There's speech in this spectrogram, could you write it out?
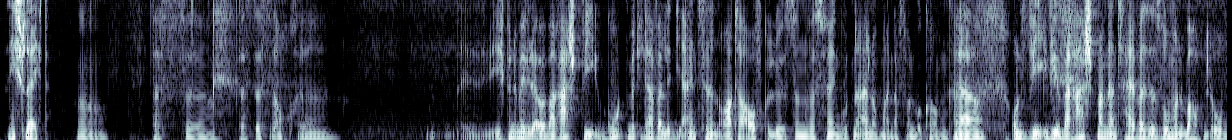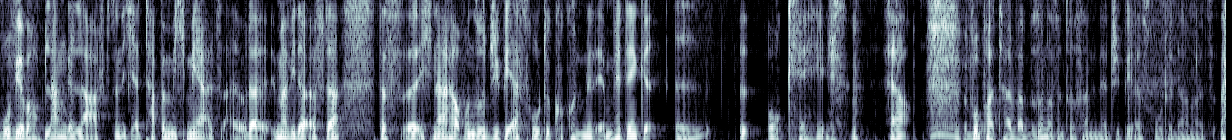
Nicht schlecht. Oh. Das, äh, das, das ist auch. Äh, ich bin immer wieder überrascht, wie gut mittlerweile die einzelnen Orte aufgelöst sind und was für einen guten Eindruck man davon bekommen kann. Ja. Und wie, wie überrascht man dann teilweise ist, wo man überhaupt, wo wir überhaupt lang gelatscht sind. Ich ertappe mich mehr als oder immer wieder öfter, dass äh, ich nachher auf unsere GPS-Route gucke und mir, mir denke, äh, okay. Ja. Wuppertal war besonders interessant in der GPS-Route damals.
